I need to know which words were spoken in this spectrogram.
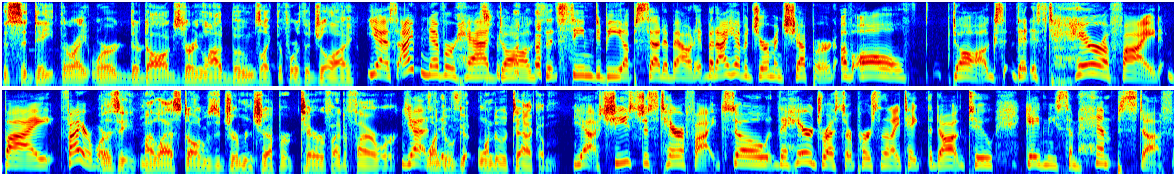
Is sedate the right word? Their dogs during loud booms like the Fourth of July. Yes, I've never had dogs that seem to be upset about it, but I have a German Shepherd of all dogs that is terrified by fireworks. Lizzie, my last dog was a German Shepherd, terrified of fireworks. Yes, wanted it's- to wanted to attack them. Yeah, she's just terrified. So the hairdresser person that I take the dog to gave me some hemp stuff,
